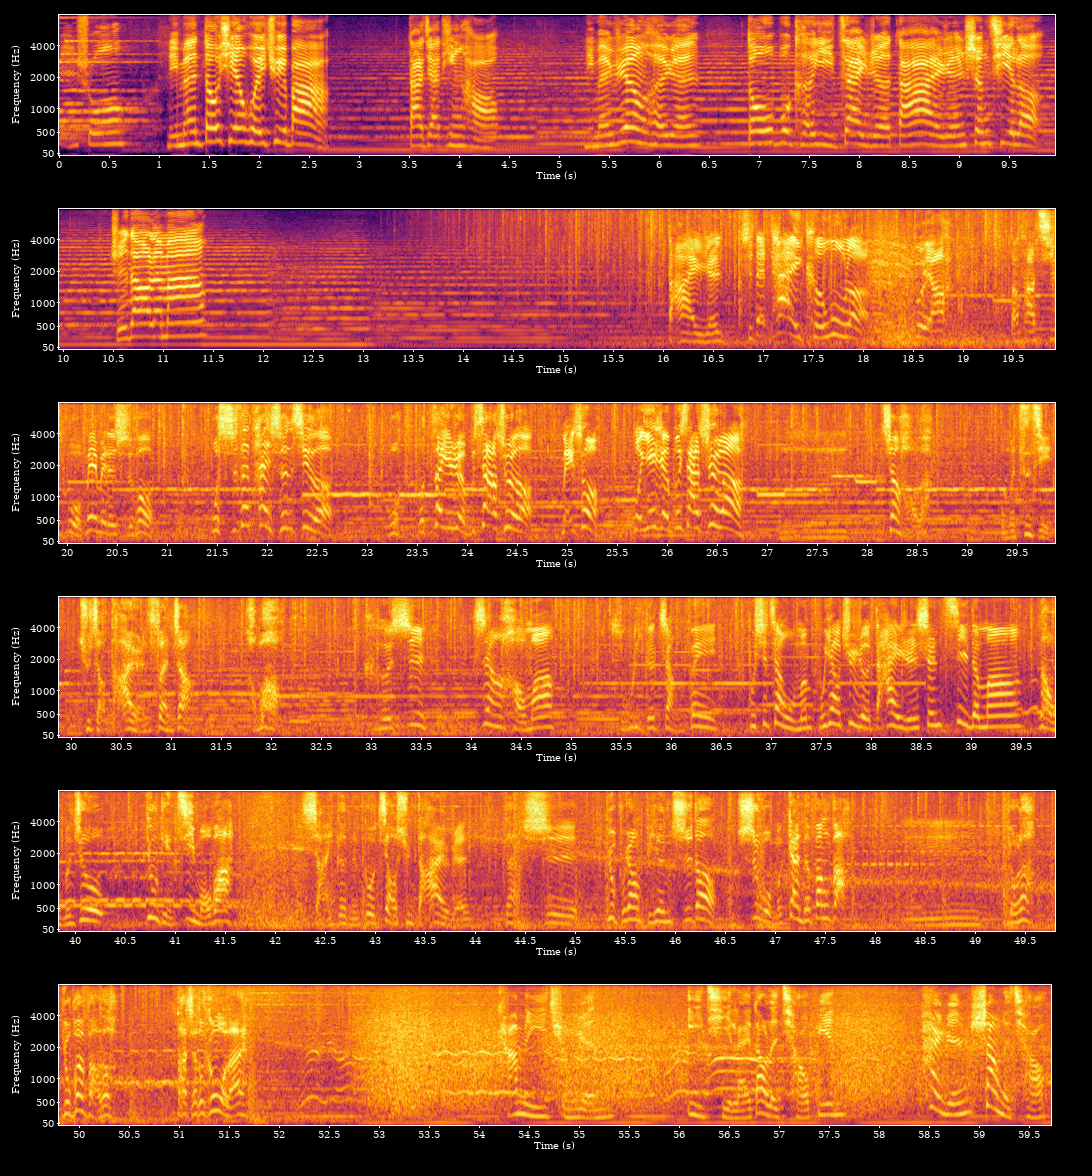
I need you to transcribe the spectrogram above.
人说：“你们都先回去吧，大家听好，你们任何人都不可以再惹达矮人生气了，知道了吗？”大矮人实在太可恶了。对啊，当他欺负我妹妹的时候，我实在太生气了。我我再也忍不下去了。没错，我也忍不下去了。嗯，这样好了，我们自己去找大矮人算账，好不好？可是这样好吗？族里的长辈不是叫我们不要去惹达矮人生气的吗？那我们就用点计谋吧，想一个能够教训达矮人，但是又不让别人知道是我们干的方法。嗯，有了，有办法了，大家都跟我来。他们一群人一起来到了桥边，派人上了桥，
